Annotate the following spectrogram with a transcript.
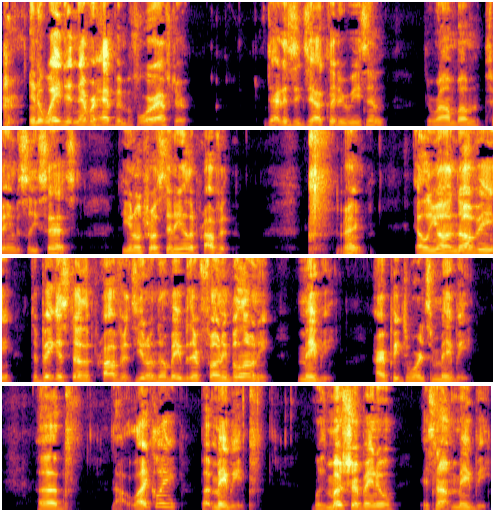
in a way that never happened before or after. That is exactly the reason the Rambam famously says you don't trust any other prophet. Right? Eliyahu Navi, the biggest of the prophets. You don't know. Maybe they're phony baloney. Maybe. I repeat the words maybe. Uh, not likely, but maybe. With Moshe Rabbeinu, it's not maybe.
